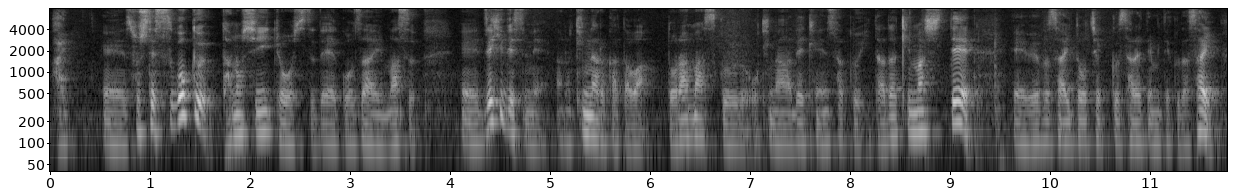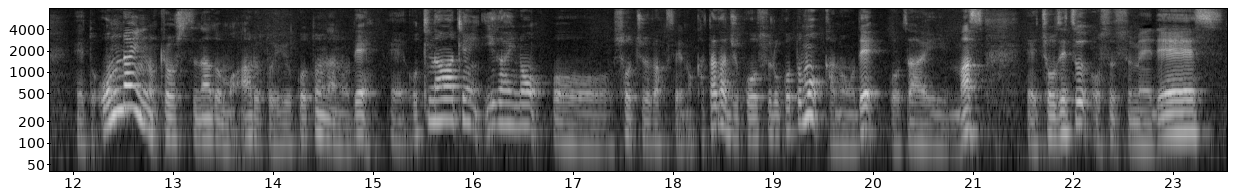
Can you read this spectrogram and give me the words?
はい、えーそしてすごく楽しい教室でございます。えーぜひですねあの気になる方はドラマスクール沖縄で検索いただきまして、えーウェブサイトをチェックされてみてください。えっ、とオンラインの教室などもあるということなので、えー沖縄県以外の小中学生の方が受講することも可能でございます。え超絶おすすめです。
